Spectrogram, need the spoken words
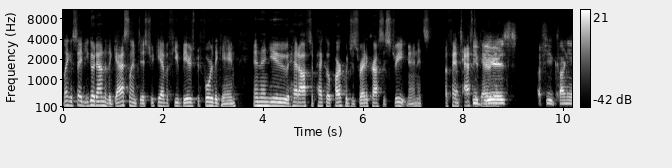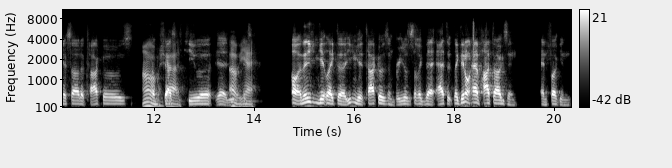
like I said, you go down to the Gaslamp district, you have a few beers before the game, and then you head off to Petco Park, which is right across the street. Man, it's a fantastic A few area. beers, a few carne asada tacos, a Oh couple my shots god. of tequila. Yeah. dude, Oh yeah. Oh, and then you can get like the you can get tacos and burritos and stuff like that at the like they don't have hot dogs and and fucking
